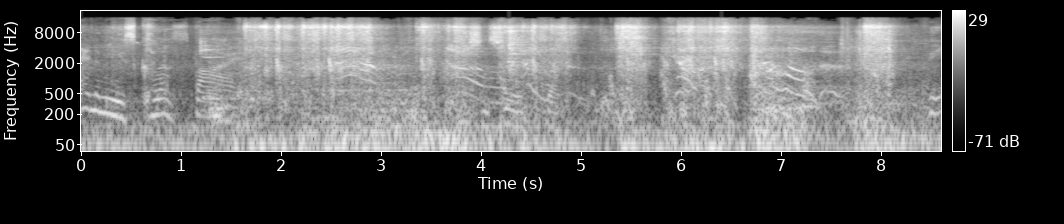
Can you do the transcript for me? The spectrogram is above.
Enemies close by. Sincere gratitude. The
